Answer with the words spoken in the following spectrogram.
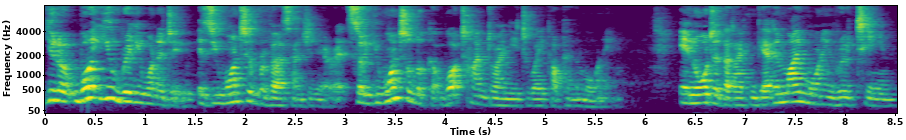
you know, what you really want to do is you want to reverse engineer it. So you want to look at what time do I need to wake up in the morning in order that I can get in my morning routine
